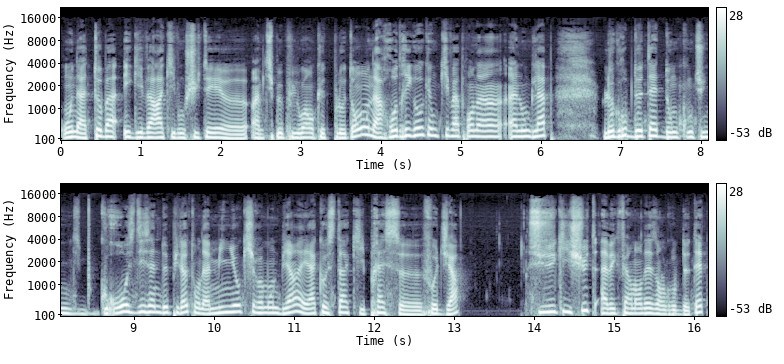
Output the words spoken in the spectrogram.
On a Toba et Guevara qui vont chuter euh, un petit peu plus loin en queue de peloton. On a Rodrigo qui, va prendre un, long lap. Le groupe de tête donc compte une grosse dizaine de pilotes. On a Mignot qui remonte bien et Acosta qui presse euh, Foggia. Suzuki chute avec Fernandez dans le groupe de tête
